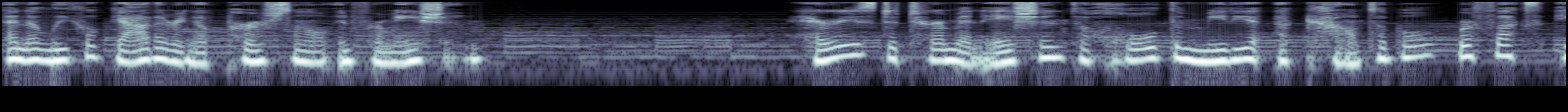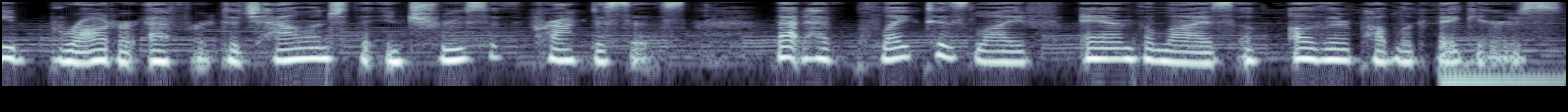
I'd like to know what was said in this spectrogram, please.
and illegal gathering of personal information. Harry's determination to hold the media accountable reflects a broader effort to challenge the intrusive practices that have plagued his life and the lives of other public figures.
